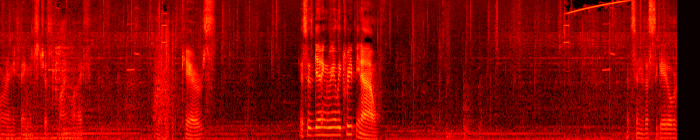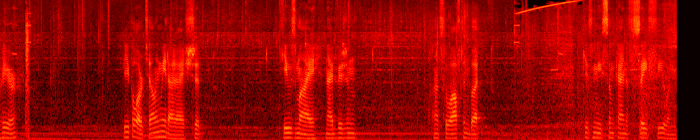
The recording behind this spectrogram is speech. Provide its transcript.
Or anything, it's just my life. Cares. This is getting really creepy now. Let's investigate over here. People are telling me that I should use my night vision not so often, but gives me some kind of safe feeling.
